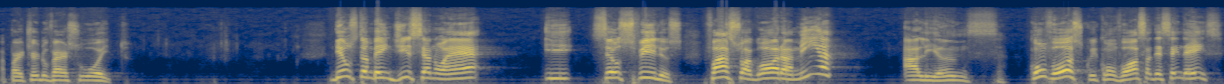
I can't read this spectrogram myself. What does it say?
A partir do verso 8. Deus também disse a Noé e seus filhos: Faço agora a minha aliança convosco e com vossa descendência,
